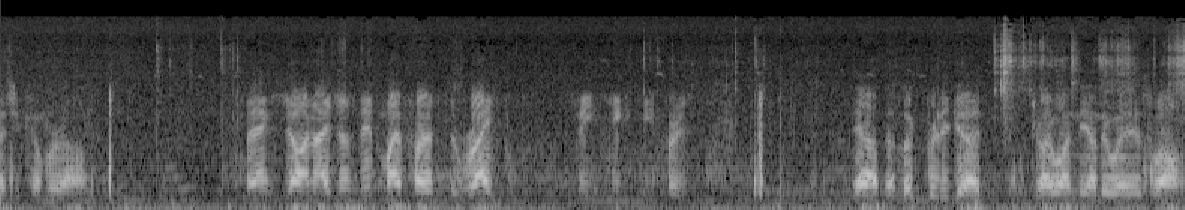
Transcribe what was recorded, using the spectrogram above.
as you come around. Thanks, John. I just did my first right 360 first. Yeah, that looked pretty good. Try one the other way as well.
